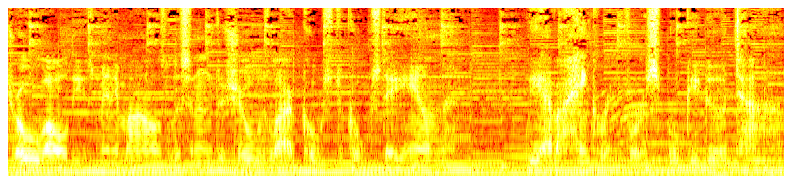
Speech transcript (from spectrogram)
drove all these many miles listening to shows like Coast to Coast AM. We have a hankering for a spooky good time.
